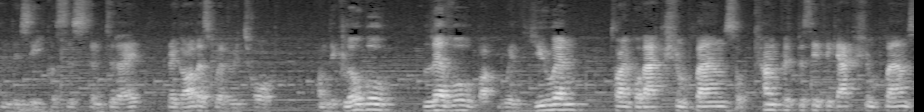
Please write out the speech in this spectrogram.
in this ecosystem today, regardless whether we talk on the global level, but with UN type of action plans or country-specific action plans,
